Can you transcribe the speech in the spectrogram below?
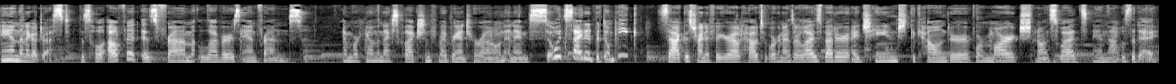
And then I got dressed. This whole outfit is from Lovers and Friends. I'm working on the next collection for my brand Tyrone, and I'm so excited, but don't peek! Zack is trying to figure out how to organize our lives better. I changed the calendar for March, put on sweats, and that was the day.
